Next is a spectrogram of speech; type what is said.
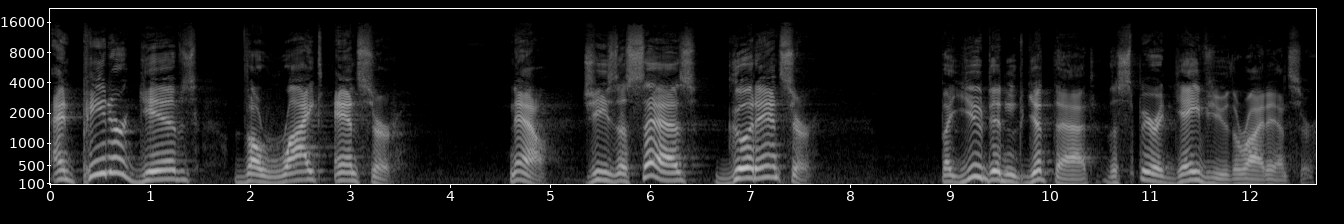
And Peter gives the right answer. Now, Jesus says, Good answer. But you didn't get that. The Spirit gave you the right answer.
